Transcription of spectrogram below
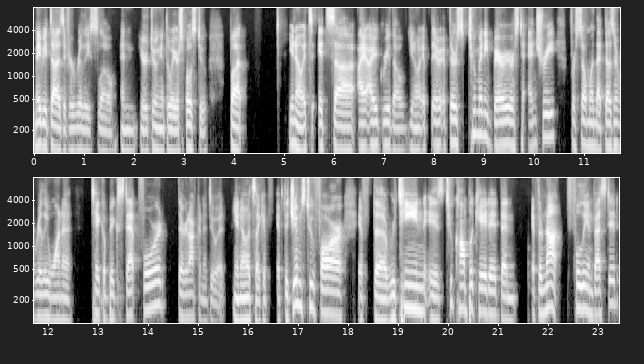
maybe it does if you're really slow and you're doing it the way you're supposed to. But you know it's it's uh I, I agree though you know if there if there's too many barriers to entry for someone that doesn't really want to take a big step forward they're not going to do it. You know it's like if if the gym's too far if the routine is too complicated then if they're not fully invested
